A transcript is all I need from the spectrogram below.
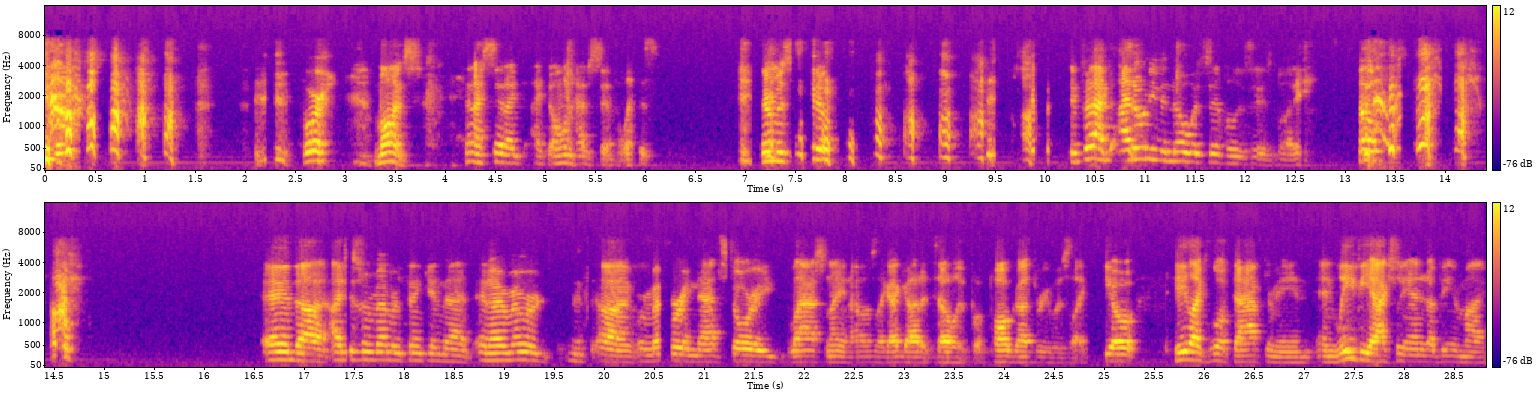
for months. And I said, I, I don't have syphilis. They're mosquito. In fact, I don't even know what syphilis is, buddy. So, and uh, I just remember thinking that, and I remember uh, remembering that story last night, and I was like, I gotta tell it. But Paul Guthrie was like, yo, he like looked after me, and, and Levy actually ended up being my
